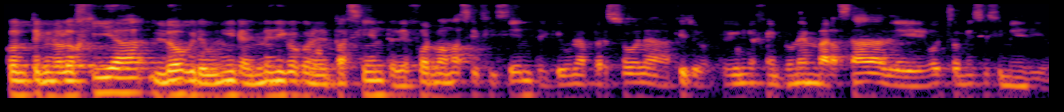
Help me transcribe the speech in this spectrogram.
con tecnología logre unir al médico con el paciente de forma más eficiente que una persona, que yo, te doy un ejemplo, una embarazada de ocho meses y medio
